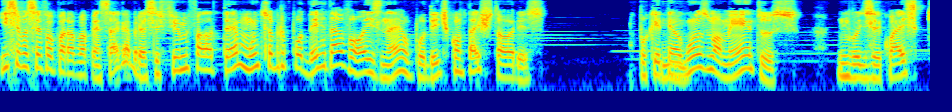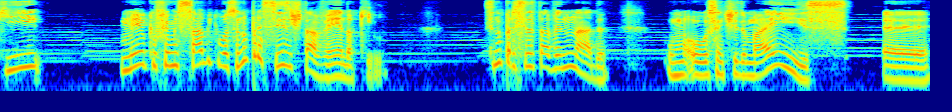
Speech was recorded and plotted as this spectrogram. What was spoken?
E se você for parar pra pensar, Gabriel, esse filme fala até muito sobre o poder da voz, né? O poder de contar histórias. Porque tem Uhum. alguns momentos, não vou dizer quais, que meio que o filme sabe que você não precisa estar vendo aquilo. Você não precisa estar vendo nada. O, o sentido mais é,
